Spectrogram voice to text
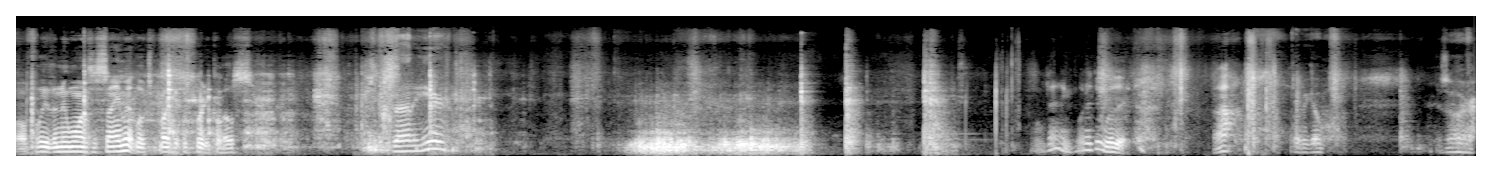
Hopefully the new one's the same. It looks like it was pretty close. This out of here. Well, dang, what did I do with it? Ah, there we go. There's our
